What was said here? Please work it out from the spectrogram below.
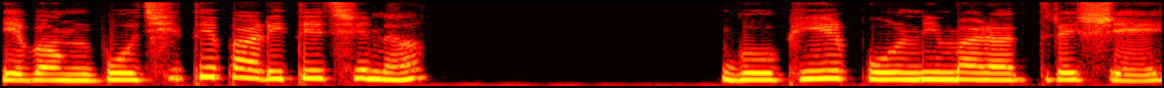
এবং বুঝিতে পারিতেছে না। গভীর পূর্ণিমা রাত্রে সে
